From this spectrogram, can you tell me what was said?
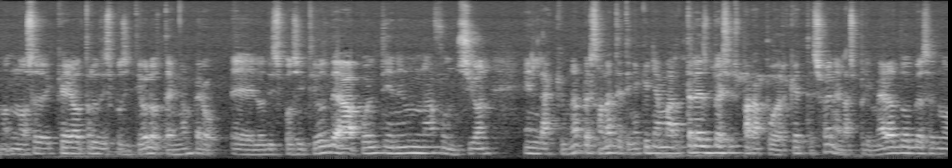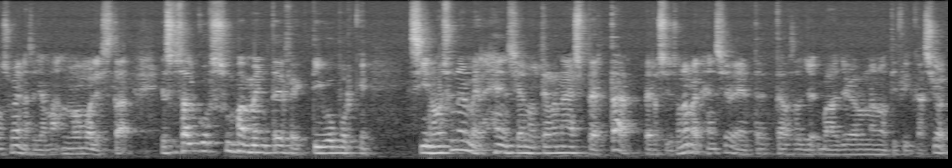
no, sé qué otros dispositivos lo tengan, pero eh, los dispositivos de Apple tienen una función en la que una persona te tiene que llamar tres veces para poder que te suene. Las primeras dos veces no suena, se llama no molestar. Eso es algo sumamente efectivo porque si no es una emergencia, no te van a despertar, pero si es una emergencia, evidentemente te va a llegar una notificación.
